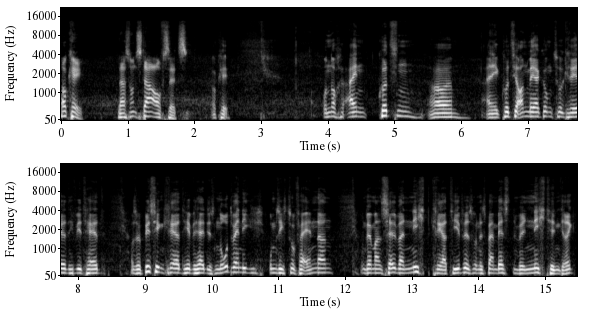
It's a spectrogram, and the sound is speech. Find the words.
Okay, lass uns da aufsetzen. Okay. Und noch einen kurzen, äh, eine kurze Anmerkung zur Kreativität. Also ein bisschen Kreativität ist notwendig, um sich zu verändern. Und wenn man selber nicht kreativ ist und es beim besten Willen nicht hinkriegt,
